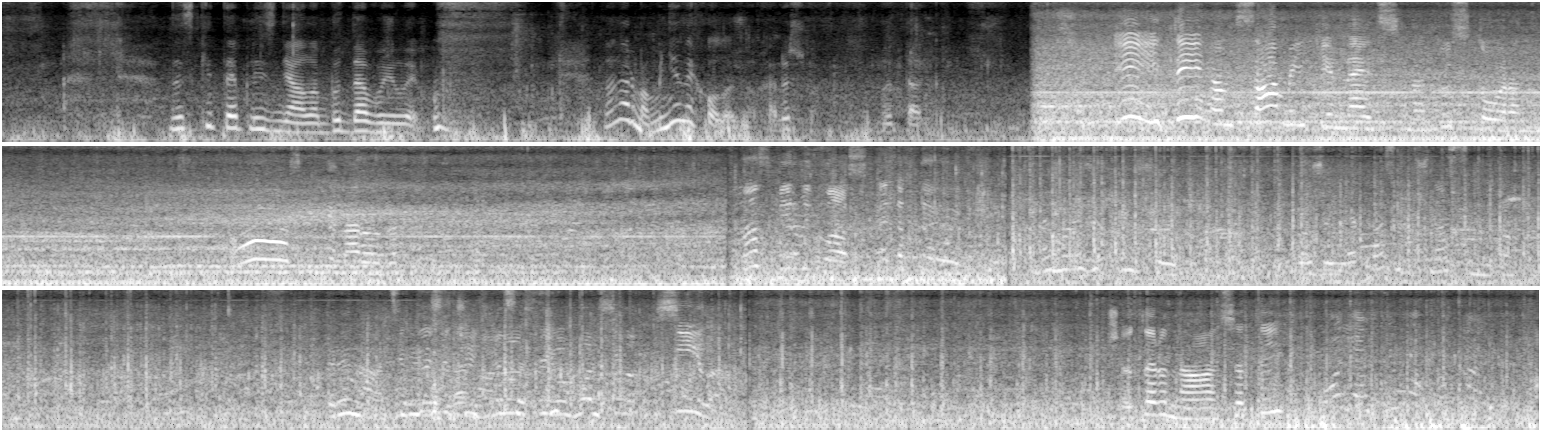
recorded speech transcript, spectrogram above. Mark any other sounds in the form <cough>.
Носки теплі зняла, бо давили. Ну нормально, мені не холодно, хорошо. Отак. І йти нам самий кінець на ту сторону. О, скільки народу. У нас перший клас, це второй. Ми майже прийшли. Боже, яка зручна сумка. 13. сила. 14.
